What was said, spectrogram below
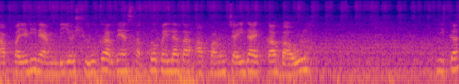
ਆਪਾਂ ਜਿਹੜੀ ਰੈਮਡੀ ਉਹ ਸ਼ੁਰੂ ਕਰਦੇ ਆ ਸਭ ਤੋਂ ਪਹਿਲਾਂ ਤਾਂ ਆਪਾਂ ਨੂੰ ਚਾਹੀਦਾ ਇੱਕ ਆ ਬਾਉਲ ਠੀਕ ਆ?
